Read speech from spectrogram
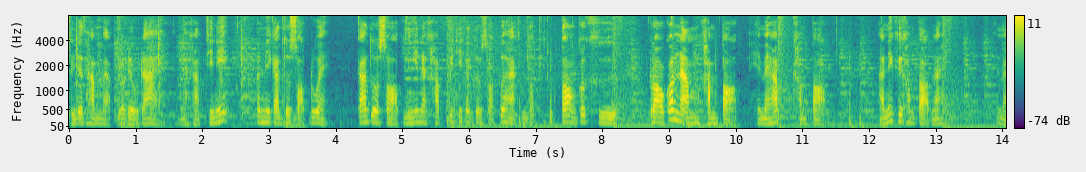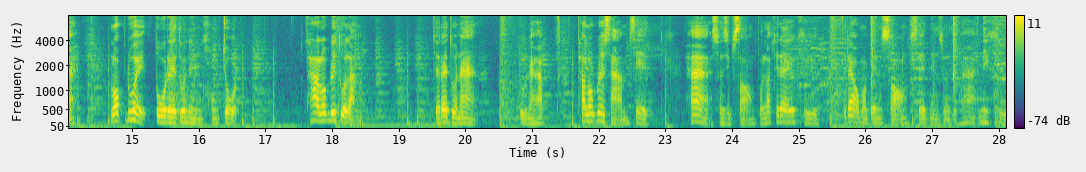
ถึงจะทำแบบเร็วๆได้นะครับ ทีนี้มันมีการตรวจสอบด้วย การตรวจสอบนี้นะครับ วิธีการตรวจสอบเพื่อหาคำตอบที่ถูกต้องก็คือ เราก็นำคำตอบเห็นไหมครับคำตอบ อันนี้คือคำตอบนะเห็นไหมลบด้วยตัวใดตัวหนึ่งของโจทย์ ถ้าลบด้วยตัวหลัง จะได้ตัวหน้าดูนะครับ ถ้าลบด้วย 3 เศษ5ส่วน12 ผลลัพธ์ที่ได้ก็คือ จะได้ออกมาเป็น 2 เศษ1ส่วน15 นี่คือ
